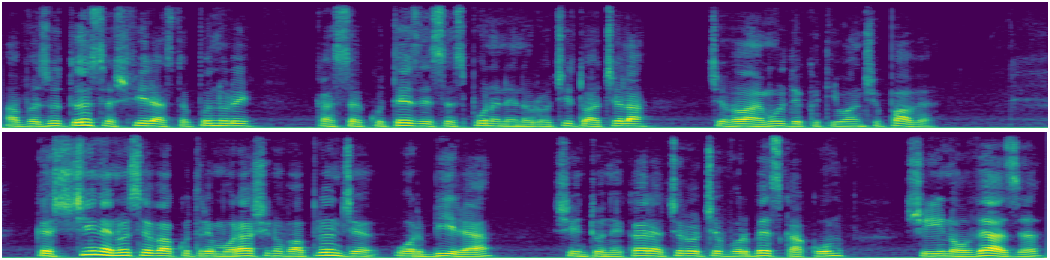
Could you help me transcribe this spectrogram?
a văzut însăși firea stăpânului ca să cuteze să spună nenorocitul acela ceva mai mult decât Ioan și Pavel. Că cine nu se va cutremura și nu va plânge orbirea și întunecarea celor ce vorbesc acum și inovează,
